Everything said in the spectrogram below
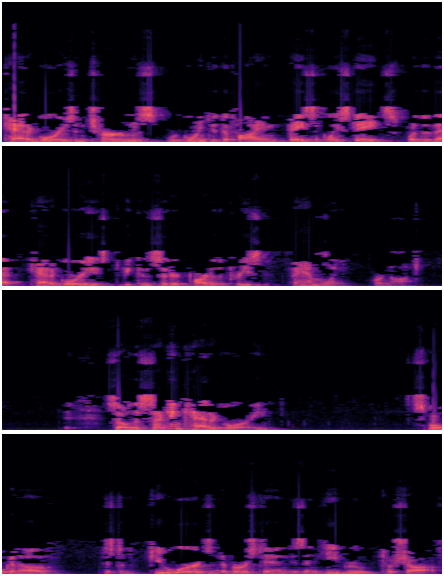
categories and terms we're going to define basically states whether that category is to be considered part of the priest's family or not. So the second category spoken of, just a few words into verse 10, is in Hebrew toshav.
